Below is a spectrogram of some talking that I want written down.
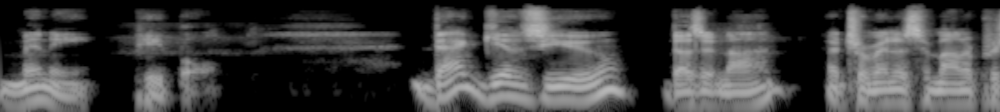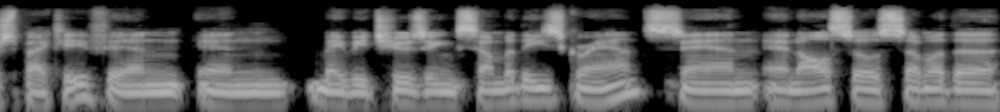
many people. That gives you, does it not, a tremendous amount of perspective in in maybe choosing some of these grants and and also some of the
